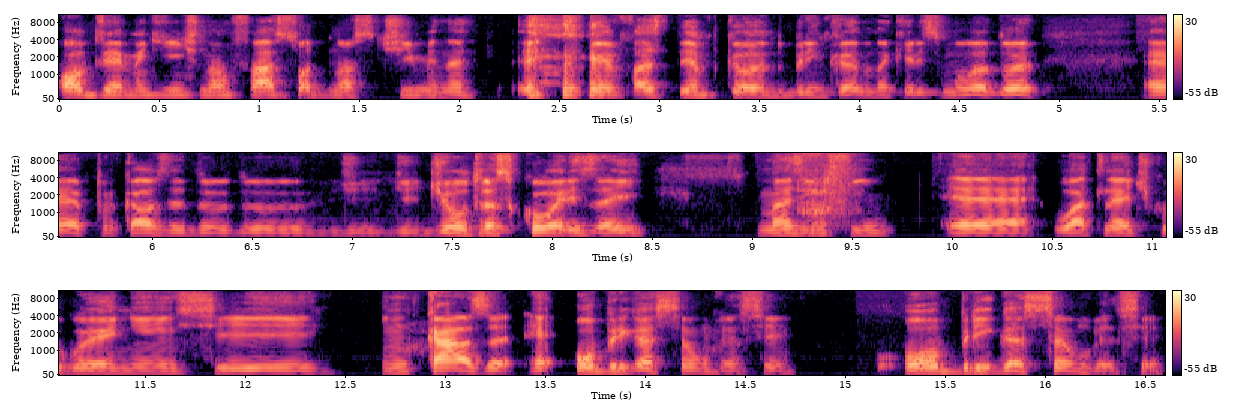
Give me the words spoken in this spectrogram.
obviamente, a gente não faz só do nosso time, né? faz tempo que eu ando brincando naquele simulador é, por causa do, do de, de, outras cores aí. Mas, enfim, é, o Atlético Goianiense em casa é obrigação vencer. Obrigação vencer.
